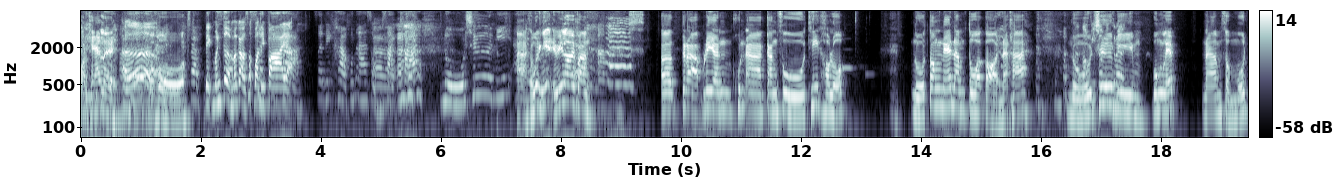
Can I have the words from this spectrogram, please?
พอดแคสต์เลยเออโอ้โหแบบเด็กมันเกิดมากับ Spotify อะสวัสดีค่ะ คุณอาสมศักดิ์คะหนูชื่อนี้อะสมมติอย่างงี้อย่างนี้เล่าให้ฟังเอ่อ กราบเรียนคุณอากังฟูที่เคารพหนูต้องแนะนำตัวก่อนนะคะ หนูชื่อบีมวงเล็บนามสมมุติ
